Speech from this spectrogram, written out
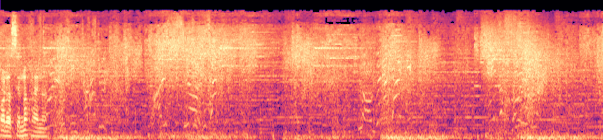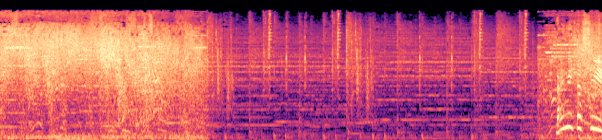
Oh, da ist ja noch einer. Nein, nicht das sie.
